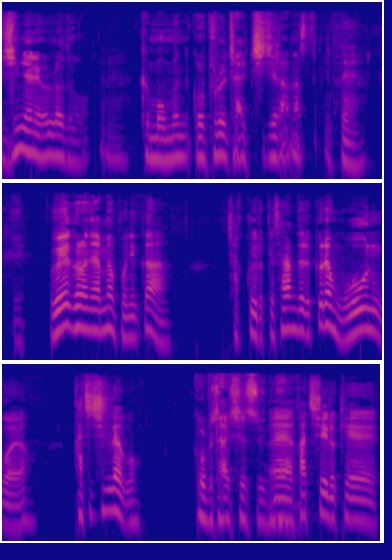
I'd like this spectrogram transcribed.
20년이 흘러도 그 몸은 골프를 잘 치질 않았습니다 네. 예. 왜 그러냐면 보니까 자꾸 이렇게 사람들을 끌어 모으는 거예요. 같이 치려고. 골프 잘 칠 수 있는 예, 같이 이렇게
